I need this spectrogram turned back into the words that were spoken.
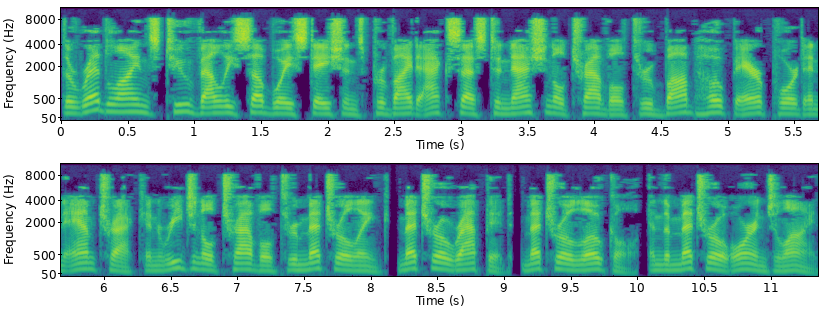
The Red Line's two Valley subway stations provide access to national travel through Bob Hope Airport and Amtrak and regional travel through Metrolink, Metro Rapid, Metro Local, and the Metro Orange Line.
